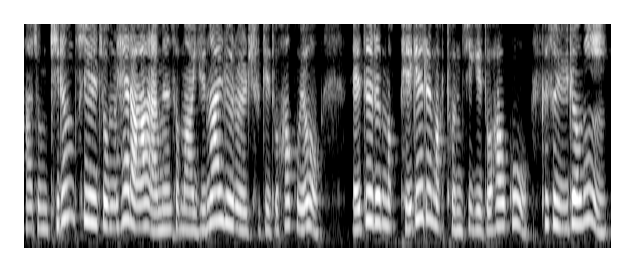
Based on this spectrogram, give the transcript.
아, 좀 기름칠 좀 해라 라면서 막 윤활유를 주기도 하고요. 애들은 막 베개를 막 던지기도 하고. 그래서 유령이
